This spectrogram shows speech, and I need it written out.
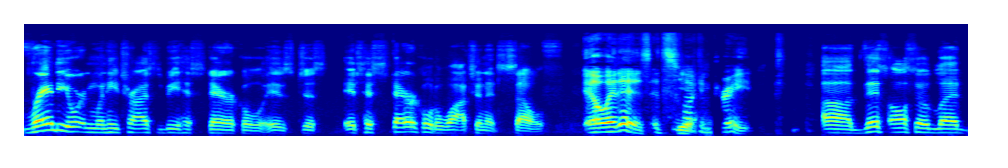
Randy Orton, when he tries to be hysterical, is just it's hysterical to watch in itself. oh, it is. It's Yeah. fucking great. Uh, this also led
